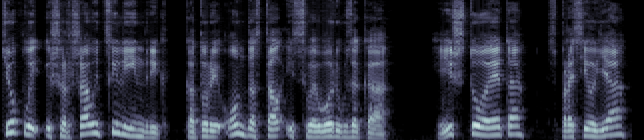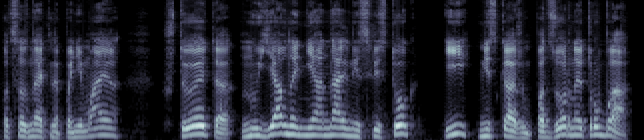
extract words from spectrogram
теплый и шершавый цилиндрик, который он достал из своего рюкзака. «И что это?» – спросил я, подсознательно понимая, что это ну явно не анальный свисток и, не скажем, подзорная труба.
